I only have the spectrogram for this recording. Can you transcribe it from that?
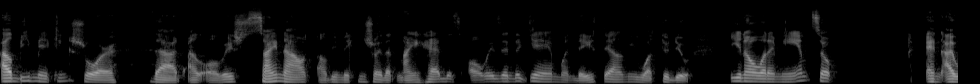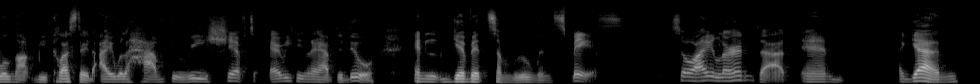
I'll be making sure that I'll always sign out. I'll be making sure that my head is always in the game when they tell me what to do. You know what I mean? So and I will not be clustered. I will have to reshift everything that I have to do and give it some room and space. So I learned that. And again,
